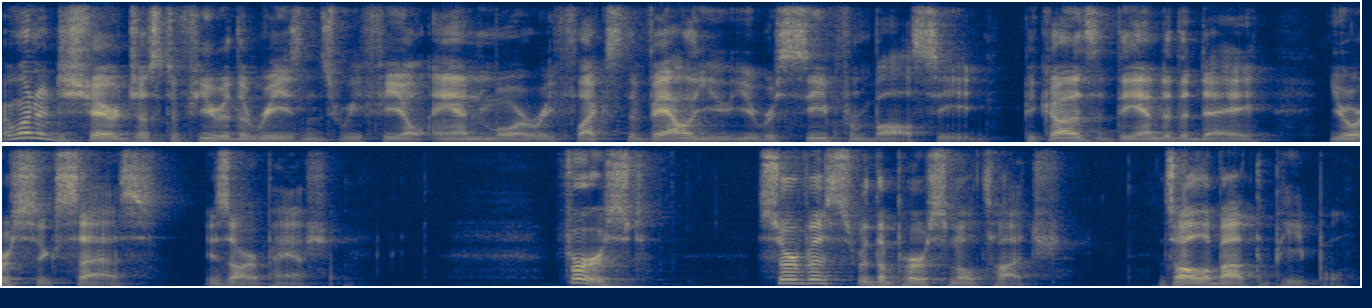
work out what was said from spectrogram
I wanted to share just a few of the reasons we feel and more reflects the value you receive from Ball Seed, because at the end of the day, your success is our passion. First, service with a personal touch. It's all about the people.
